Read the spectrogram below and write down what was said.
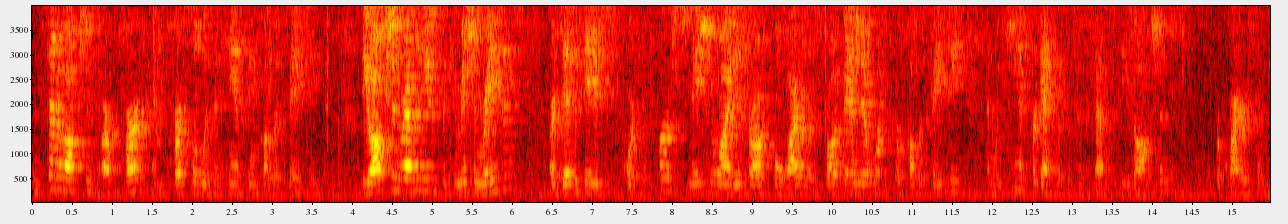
incentive auctions are part and parcel with enhancing public safety. The auction revenues the Commission raises are designated to support the first nationwide interoperable wireless broadband network for public safety, and we can't forget that the success of these auctions requires that we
